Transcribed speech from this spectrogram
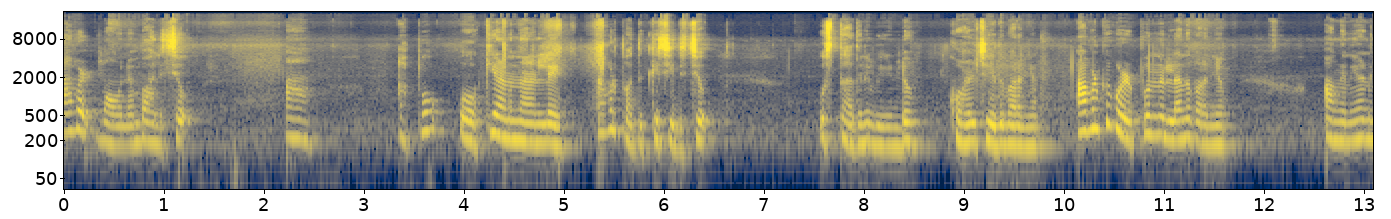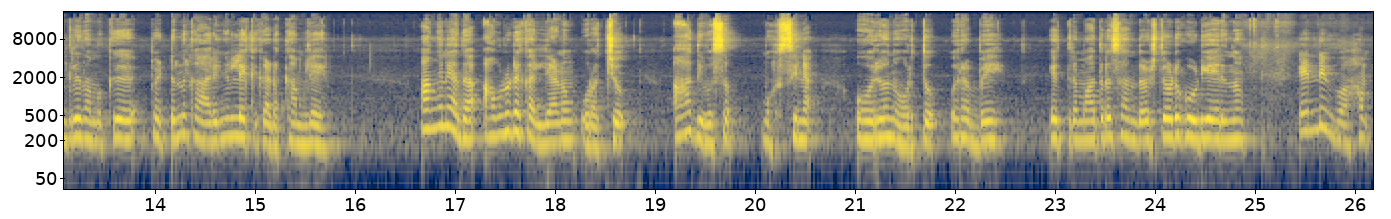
അവൾ മൗനം പാലിച്ചു. ആ അപ്പോൾ ഓക്കെ ആണെന്നാണല്ലേ? അവൾ പതുക്കെ ചിരിച്ചു. ഉസ്താദിന് വീണ്ടും കോൾ ചെയ്ത് പറഞ്ഞു. അവൾക്ക് കുഴപ്പമൊന്നുമില്ല എന്ന് പറഞ്ഞു. അങ്ങനെയാണെങ്കിൽ നമുക്ക് പെട്ടെന്ന് കാര്യങ്ങളിലേക്ക് കിടക്കാം അല്ലേ അങ്ങനെ അത് അവളുടെ കല്യാണം ഉറച്ചു. ആ ദിവസം മുഹ്സിന ഓരോന്നോർത്തു റബ്ബേ എത്രമാത്രം സന്തോഷത്തോടു കൂടിയായിരുന്നു എന്റെ വിവാഹം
